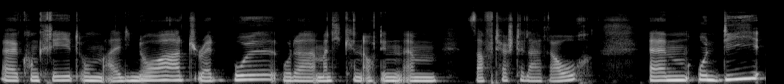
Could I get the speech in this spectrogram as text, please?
äh, konkret um Aldi Nord, Red Bull oder manche kennen auch den ähm, Safthersteller Rauch. Ähm, und die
